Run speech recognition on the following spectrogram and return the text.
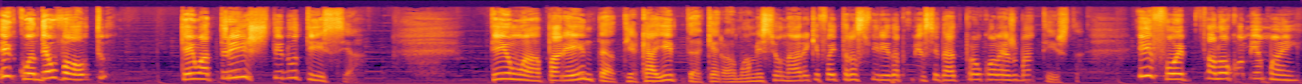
E quando eu volto, tem uma triste notícia. Tinha uma parenta, tia Caíta, que era uma missionária, que foi transferida para minha cidade, para o Colégio Batista. E foi, falou com a minha mãe.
